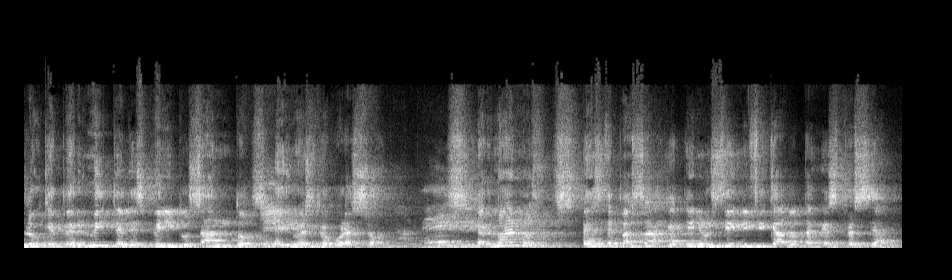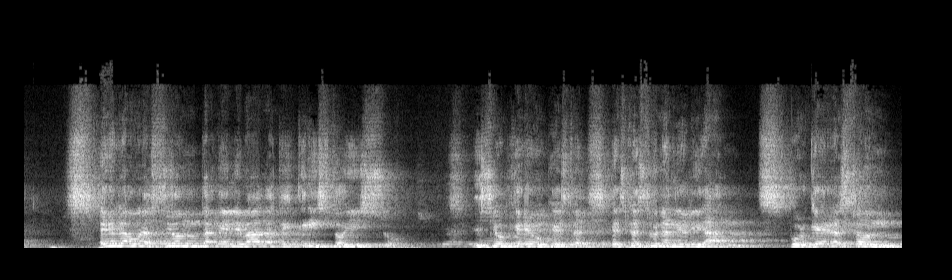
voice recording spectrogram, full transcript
lo que permite el Espíritu Santo en nuestro corazón. Hermanos, este pasaje tiene un significado tan especial. Es la oración tan elevada que Cristo hizo. Y yo creo que esto, es una realidad. ¿Por qué razón?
